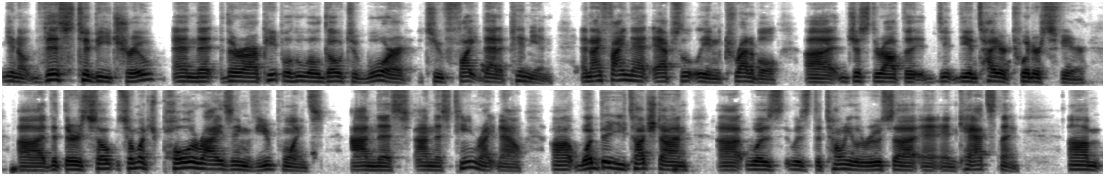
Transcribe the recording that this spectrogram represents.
you know, this to be true, and that there are people who will go to war to fight that opinion. And I find that absolutely incredible uh, just throughout the, the entire Twitter sphere. Uh, that there's so so much polarizing viewpoints on this on this team right now. Uh, thing you touched on uh, was was the Tony La Russa and, and Katz thing. Um,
